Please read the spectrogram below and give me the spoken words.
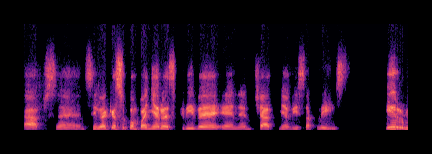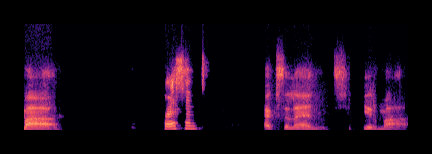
absent. Si ve que su compañero escribe en el chat, me avisa, please. Irma. Present. Excellent, Irma.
